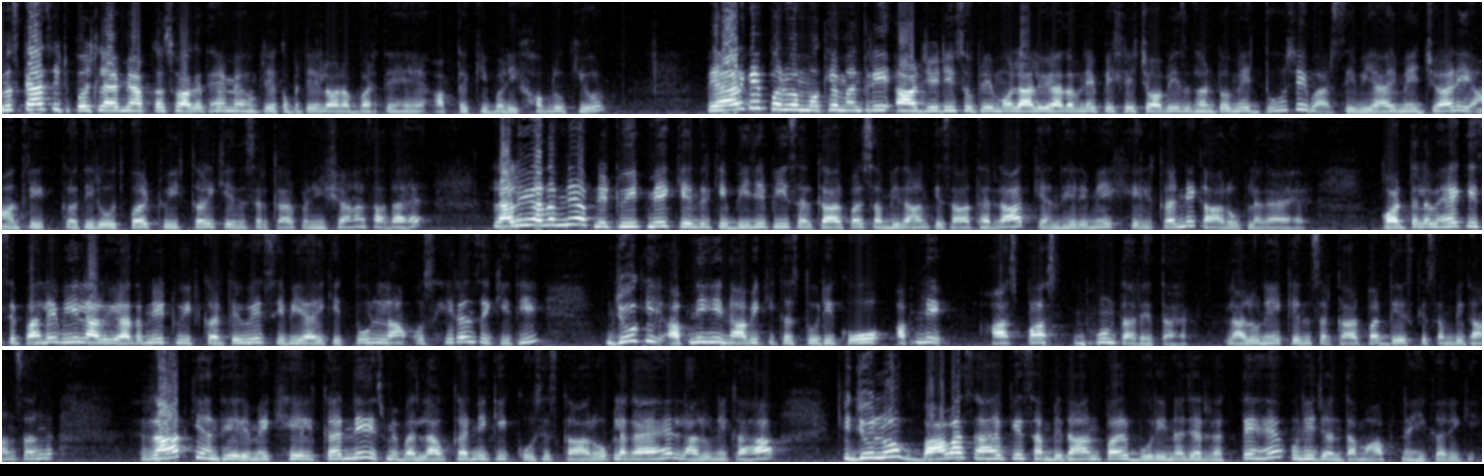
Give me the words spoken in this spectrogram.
नमस्कार city post live में आपका स्वागत है। मैं हूँ प्रियंका पटेल और अब बढ़ते हैं अब तक की बड़ी खबरों की ओर। बिहार के पूर्व मुख्यमंत्री आरजेडी सुप्रीमो लालू यादव ने पिछले 24 घंटों में दूसरी बार सीबीआई में जारी आंतरिक गतिरोध पर ट्वीट कर केंद्र सरकार पर निशाना साधा है। लालू यादव ने अपने ट्वीट में केंद्र की बीजेपी सरकार पर संविधान के साथ रात के अंधेरे में खेल करने का आरोप लगाया है। गौरतलब है कि इससे पहले भी लालू यादव ने ट्वीट करते हुए सीबीआई की तुलना उस हिरन से की थी, जो कि अपनी ही नावी की कस्तूरी को अपने आसपास ढूंढता रहता है। लालू ने केंद्र सरकार पर देश के संविधान संघ रात के अंधेरे में खेल करने, इसमें बदलाव करने की कोशिश का आरोप लगाया है। लालू ने कहा कि जो लोग बाबा साहब के संविधान पर बुरी नज़र रखते हैं, उन्हें जनता माफ़ नहीं करेगी।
